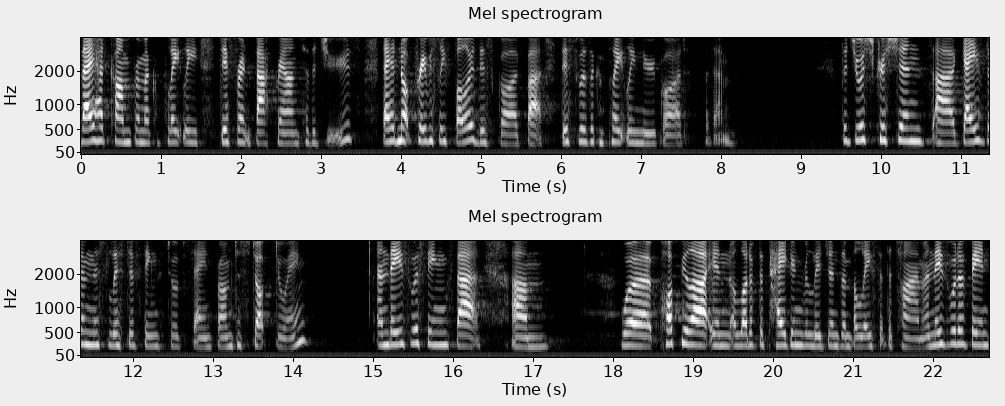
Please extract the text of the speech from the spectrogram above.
they had come from a completely different background to the Jews. They had not previously followed this God, but this was a completely new God for them. The Jewish Christians uh, gave them this list of things to abstain from, to stop doing. And these were things that um, were popular in a lot of the pagan religions and beliefs at the time. And these would have been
